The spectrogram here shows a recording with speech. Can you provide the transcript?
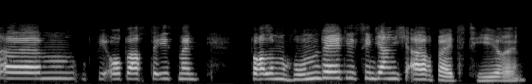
ähm, beobachte, ist, mein, vor allem Hunde, die sind ja eigentlich Arbeitstiere.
